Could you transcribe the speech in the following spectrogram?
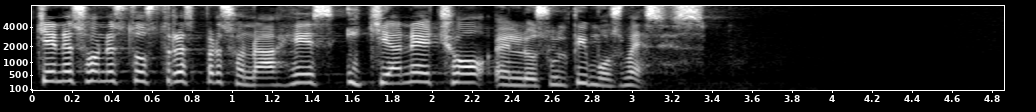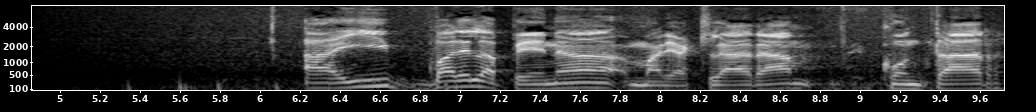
¿Quiénes son estos tres personajes y qué han hecho en los últimos meses? Ahí vale la pena, María Clara, contar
